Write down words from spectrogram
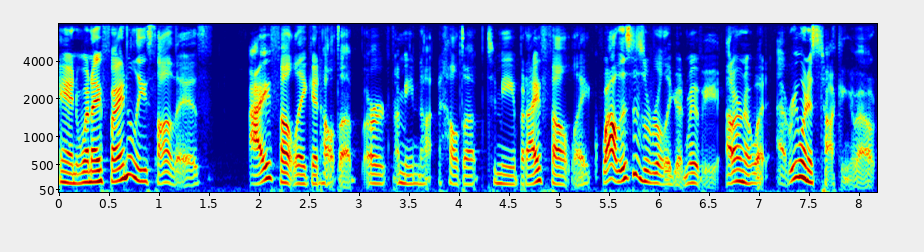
And when I finally saw this, I felt like it held up, or I mean, not held up to me, but I felt like, wow, this is a really good movie. I don't know what everyone is talking about.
